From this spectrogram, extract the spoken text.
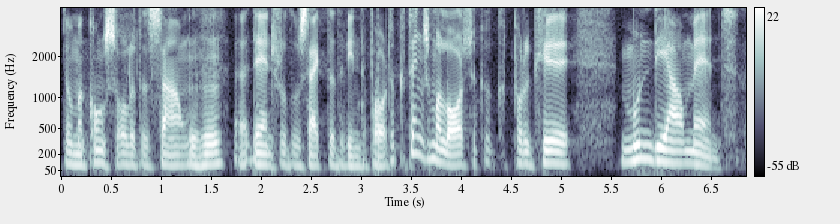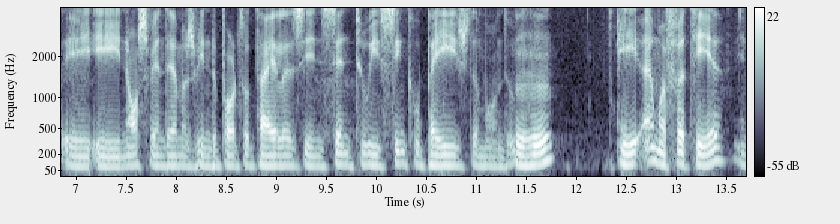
de uma consolidação uhum. uh, dentro do sector de vinho de Porto, que tem uma lógica, porque mundialmente, e, e, nós vendemos vinho de Porto Taylors em 105 países do mundo, uhum e é uma fatia, em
